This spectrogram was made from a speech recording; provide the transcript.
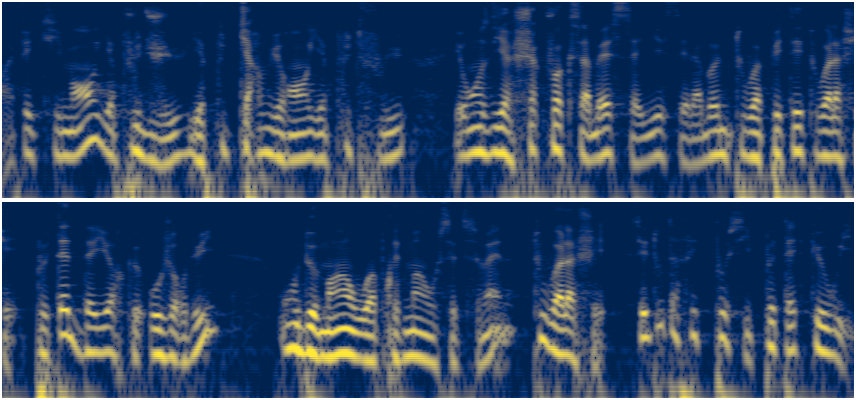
Alors effectivement, il n'y a plus de jus, il n'y a plus de carburant, il n'y a plus de flux, et on se dit à chaque fois que ça baisse, ça y est, c'est la bonne, tout va péter, tout va lâcher. Peut-être d'ailleurs qu'aujourd'hui, ou demain, ou après-demain, ou cette semaine, tout va lâcher. C'est tout à fait possible, peut-être que oui.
